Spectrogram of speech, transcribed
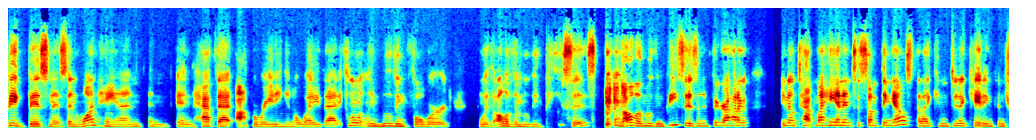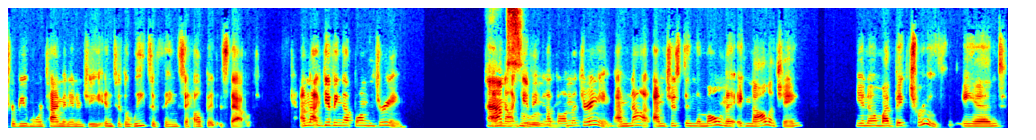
big business in one hand and and have that operating in a way that fluently moving forward with all of the moving pieces all the moving pieces and then figure out how to you know tap my hand into something else that i can dedicate and contribute more time and energy into the weeds of things to help it establish i'm not giving up on the dream Absolutely. i'm not giving up on the dream i'm not i'm just in the moment acknowledging you know my big truth and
